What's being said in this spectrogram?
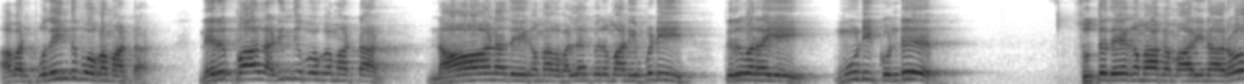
அவன் புதைந்து போக மாட்டான். நெருப்பால் அழிந்து போக மாட்டான். நாணதேகமாக வள்ளல் பெருமான் எப்படி திருவரையை மூடிக்கொண்டு சுத்த தேகமாக மாறினாரோ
